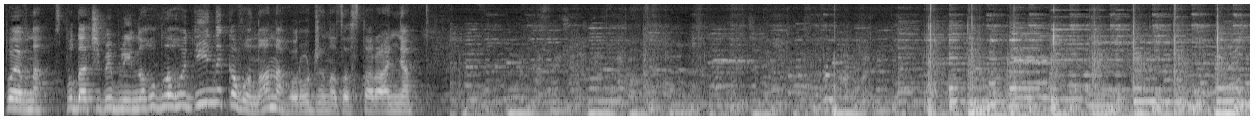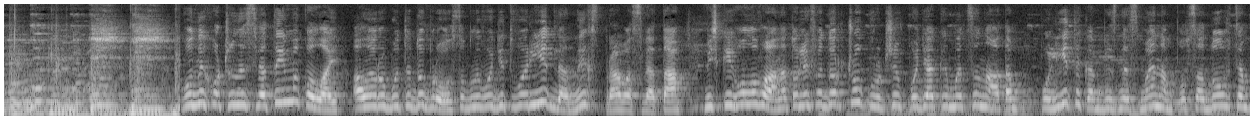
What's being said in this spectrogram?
Певна, з подачі біблійного благодійника вона нагороджена за старання. І не святий Миколай, але робити добро, особливо дітворі, для них справа свята. Міський голова Анатолій Федорчук вручив подяки меценатам, політикам, бізнесменам, посадовцям,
